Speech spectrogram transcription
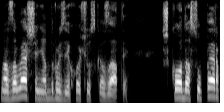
На завершення, друзі, хочу сказати: шкода Superb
